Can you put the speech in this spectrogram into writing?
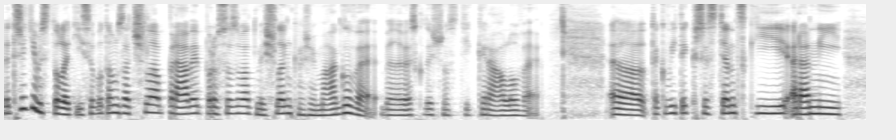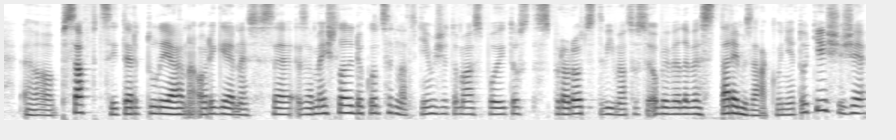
Ve třetím století se potom začala právě prosazovat myšlenka, že mágové byly ve skutečnosti králové. Uh, takový ty křesťanský raný uh, psavci Tertulian a Origenes se zamýšleli dokonce nad tím, že to má spojitost s proroctvím a co se objevily ve starém zákoně, totiž, že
